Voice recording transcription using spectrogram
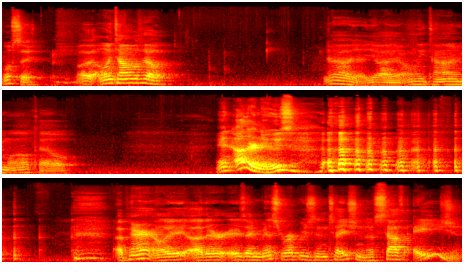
We'll see. Uh, only time will tell. Yeah, yeah, yeah, yeah. Only time will tell. In other news, apparently uh, there is a misrepresentation of South Asian.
